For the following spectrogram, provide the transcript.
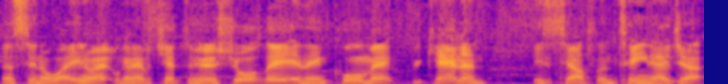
That's in a way. Anyway, we're going to have a chat to her shortly. And then Cormac Buchanan. He's a Southland teenager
